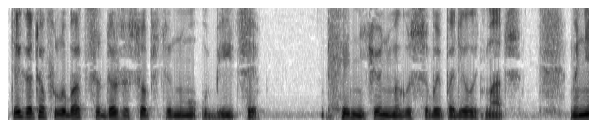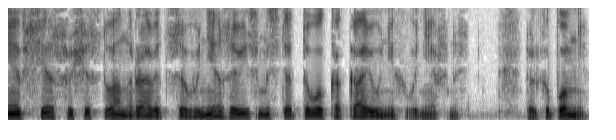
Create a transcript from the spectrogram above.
Ты готов улыбаться даже собственному убийце. Ничего не могу с собой поделать, Мадж. Мне все существа нравятся, вне зависимости от того, какая у них внешность. Только помни,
